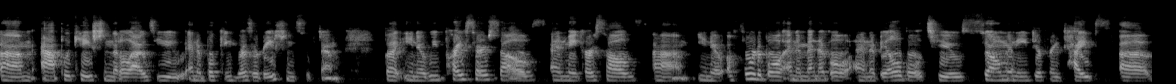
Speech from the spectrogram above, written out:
um, application that allows you and a booking reservation system. But you know, we price ourselves and make ourselves um, you know affordable and amenable and available to so many different types of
